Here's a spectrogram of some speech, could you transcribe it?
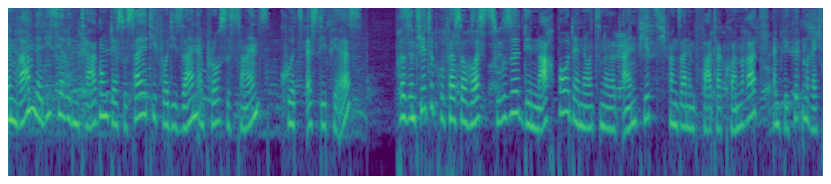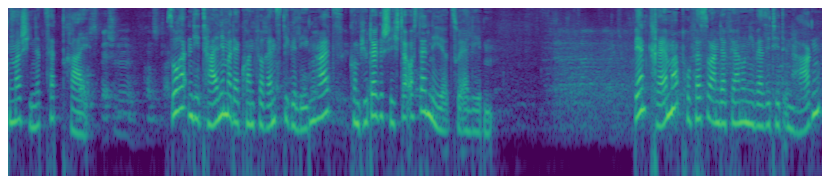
Im Rahmen der diesjährigen Tagung der Society for Design and Process Science, kurz SDPS, präsentierte Professor Horst Zuse den Nachbau der 1941 von seinem Vater Konrad entwickelten Rechenmaschine Z3. So hatten die Teilnehmer der Konferenz die Gelegenheit, Computergeschichte aus der Nähe zu erleben. Bernd Krämer, Professor an der Fernuniversität in Hagen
